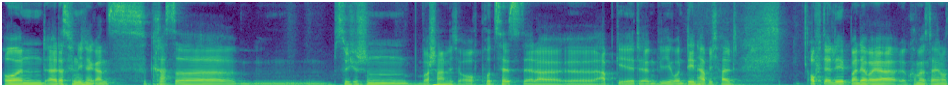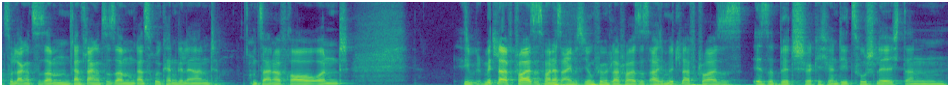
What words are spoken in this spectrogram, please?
Und äh, das finde ich eine ganz krasse psychischen, wahrscheinlich auch Prozess, der da äh, abgeht irgendwie. Und den habe ich halt oft erlebt. Man, der war ja, kommen wir jetzt gleich noch zu lange zusammen, ganz lange zusammen, ganz früh kennengelernt mit seiner Frau und die Midlife Crisis, das ist eigentlich ein bisschen jung für Midlife Crisis, aber die Midlife Crisis is a bitch, wirklich, wenn die zuschlägt, dann,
